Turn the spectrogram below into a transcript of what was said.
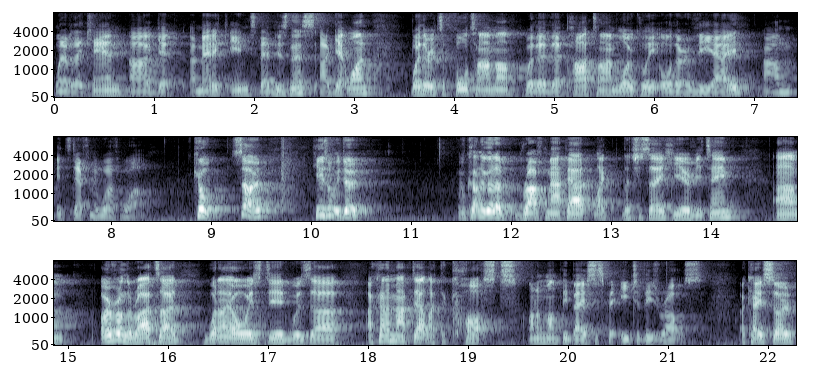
whenever they can, uh, get a medic into their business, uh, get one. Whether it's a full timer, whether they're part time locally, or they're a VA, um, it's definitely worthwhile. Cool, so here's what we do. We've kind of got a rough map out, like let's just say here of your team. Um, over on the right side, what I always did was uh, I kind of mapped out like the costs on a monthly basis for each of these roles. Okay, so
